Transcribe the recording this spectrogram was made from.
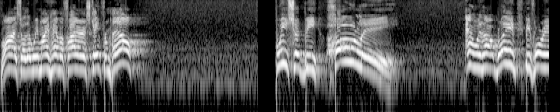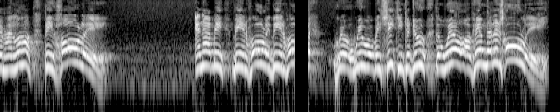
Why? So that we might have a fire escape from hell? We should be holy and without blame before him in love. Be holy. And that be being holy, being holy, we'll, we will be seeking to do the will of him that is holy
